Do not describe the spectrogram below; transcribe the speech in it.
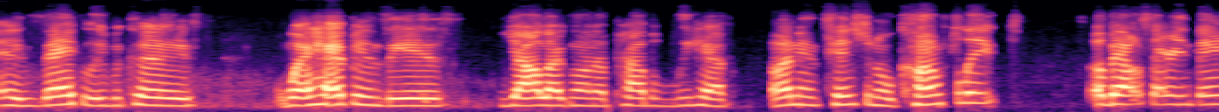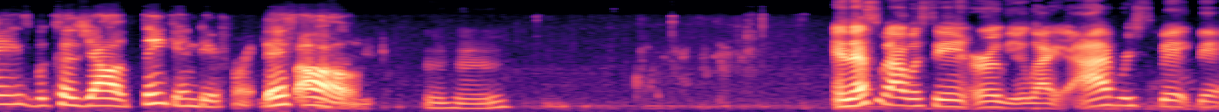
exactly because what happens is y'all are gonna probably have unintentional conflict about certain things because y'all thinking different. That's all. Mm-hmm. And that's what I was saying earlier. Like I respect that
